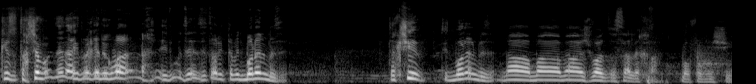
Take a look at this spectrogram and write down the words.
כאילו, תחשוב, זה רק דוגמה, זה טוב אתה מתבונן בזה. תקשיב, תתבונן בזה. מה השבועה הזאת עושה לך באופן אישי?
